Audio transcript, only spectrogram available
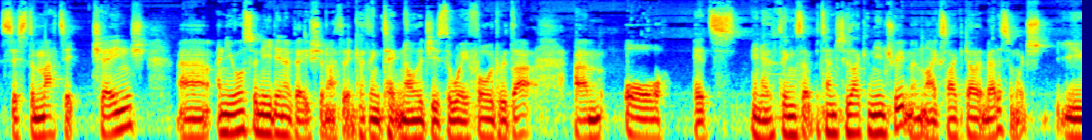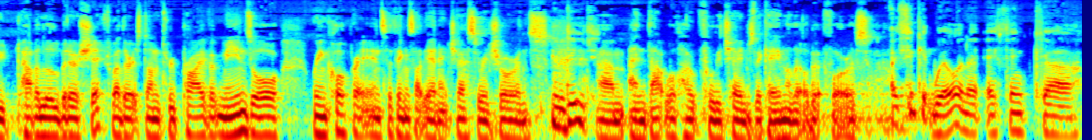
systematic change. Uh, and you also need innovation, I think. I think technology is the way forward with that. Um, or it's, you know, things that potentially like a new treatment, like psychedelic medicine, which you have a little bit of a shift, whether it's done through private means or we incorporate it into things like the NHS or insurance. Indeed. Um, and that will hopefully change the game a little bit for us. I think it will. And I, I think, uh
